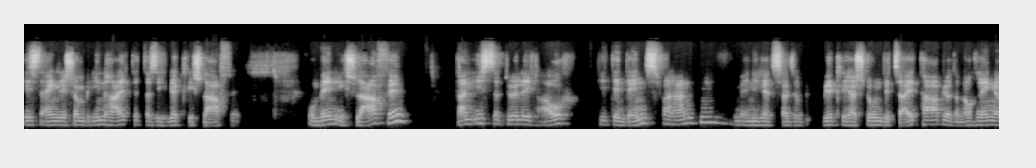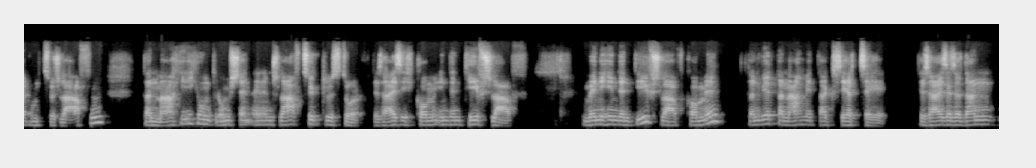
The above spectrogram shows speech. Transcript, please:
ist eigentlich schon beinhaltet, dass ich wirklich schlafe. Und wenn ich schlafe, dann ist natürlich auch die Tendenz vorhanden, wenn ich jetzt also wirklich eine Stunde Zeit habe oder noch länger, um zu schlafen, dann mache ich unter Umständen einen Schlafzyklus durch. Das heißt, ich komme in den Tiefschlaf. Und wenn ich in den Tiefschlaf komme, dann wird der Nachmittag sehr zäh. Das heißt also, dann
